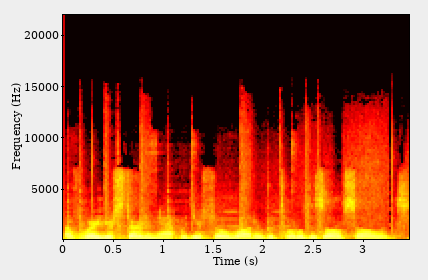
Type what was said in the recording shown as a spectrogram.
of where you're starting at with your fill water with total dissolved solids.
